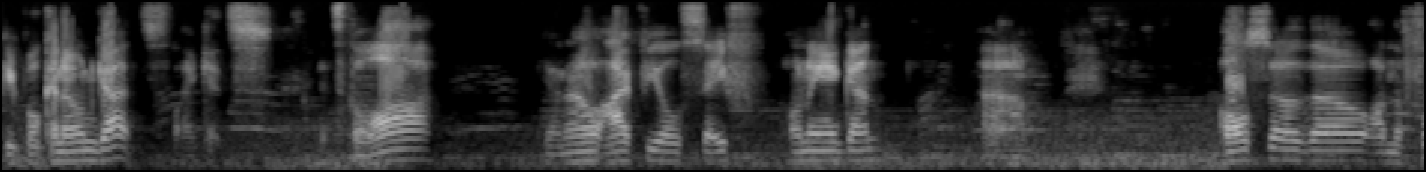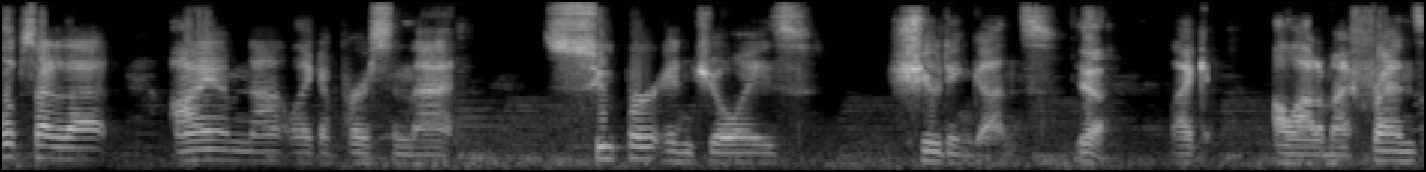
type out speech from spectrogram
people can own guns. Like it's it's the law. You know, I feel safe owning a gun. Um, also, though, on the flip side of that, I am not like a person that super enjoys shooting guns. Yeah. Like a lot of my friends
